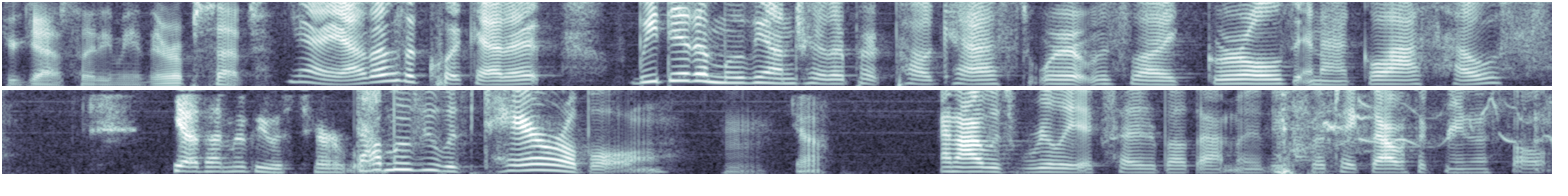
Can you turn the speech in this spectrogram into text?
"You're gaslighting me." They're upset. Yeah, yeah, that was a quick edit. We did a movie on Trailer Park Podcast where it was like girls in a glass house. Yeah, that movie was terrible. That movie was terrible. Yeah. And I was really excited about that movie, so take that with a grain of salt.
